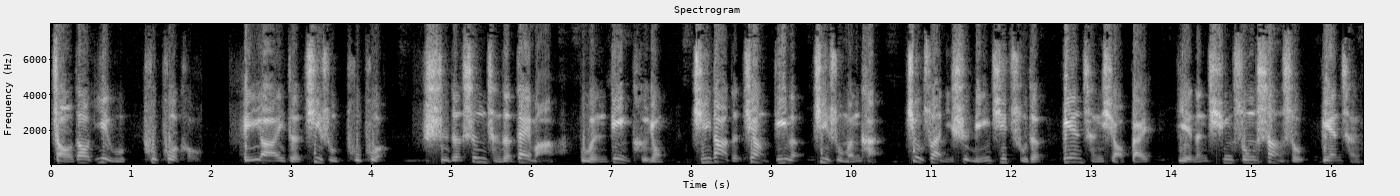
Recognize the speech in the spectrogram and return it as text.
找到业务突破口。AI 的技术突破，使得生成的代码稳定可用，极大的降低了技术门槛。就算你是零基础的编程小白，也能轻松上手编程。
